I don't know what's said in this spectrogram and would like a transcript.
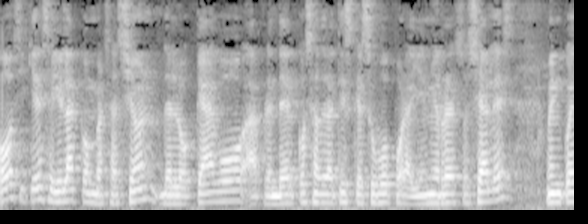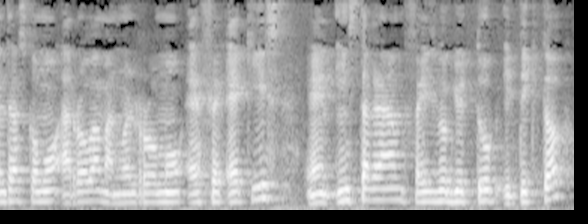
o si quieres seguir la conversación de lo que hago, aprender cosas gratis que subo por ahí en mis redes sociales, me encuentras como arroba manuelromofx en Instagram, Facebook, YouTube y TikTok.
